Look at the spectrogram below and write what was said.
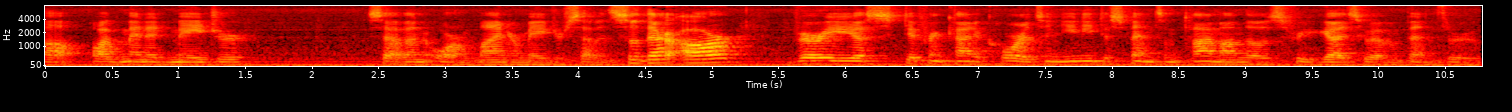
uh, augmented major seven or minor major seven. So there are various different kind of chords and you need to spend some time on those for you guys who haven't been through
